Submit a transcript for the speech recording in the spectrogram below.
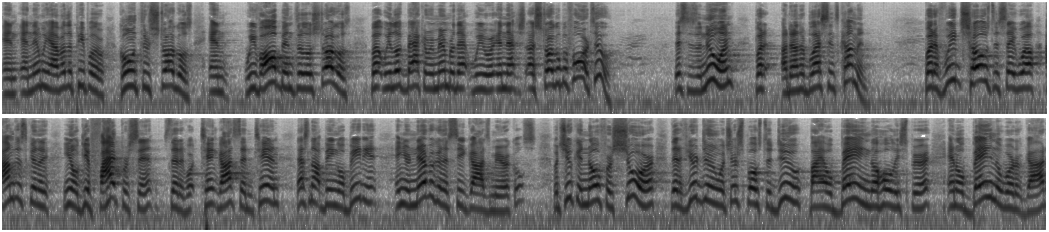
and, and then we have other people that are going through struggles, and we've all been through those struggles, but we look back and remember that we were in that struggle before, too. This is a new one, but another blessing's coming. But if we chose to say, well, I'm just going to, you know, give 5% instead of what 10, God said in 10, that's not being obedient, and you're never going to see God's miracles. But you can know for sure that if you're doing what you're supposed to do by obeying the Holy Spirit and obeying the Word of God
